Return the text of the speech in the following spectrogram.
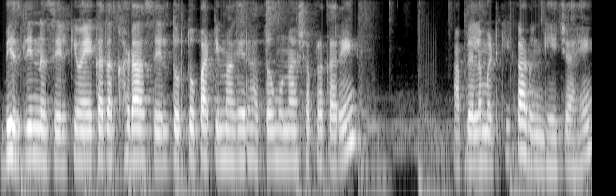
भिजली नसेल किंवा एखादा खडा असेल तर तो पाठीमागे राहतो म्हणून अशा प्रकारे आपल्याला मटकी काढून घ्यायची आहे.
